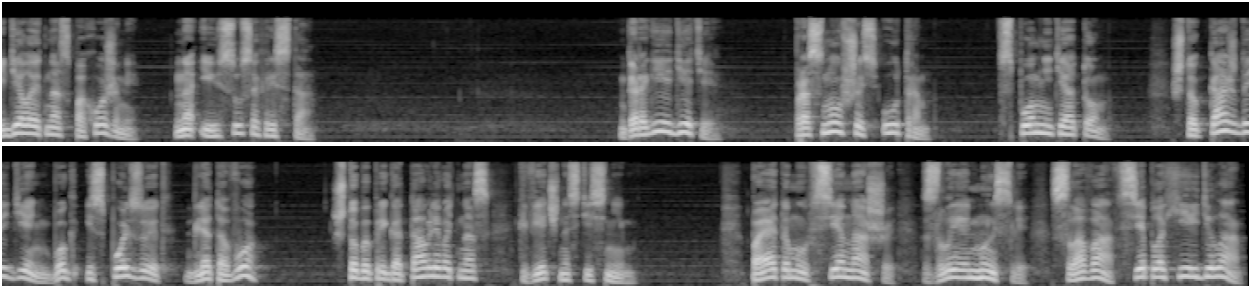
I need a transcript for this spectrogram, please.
и делает нас похожими на Иисуса Христа. Дорогие дети, проснувшись утром, вспомните о том, что каждый день Бог использует для того, чтобы приготавливать нас к вечности с Ним. Поэтому все наши злые мысли, слова, все плохие дела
